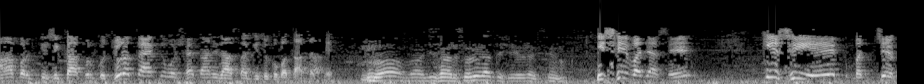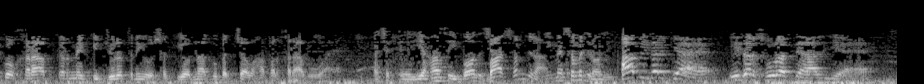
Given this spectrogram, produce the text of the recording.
وہاں پر کسی کافر کو ضرورت ہے کہ وہ شیطانی راستہ کسی کو بتا سکے۔ اسی وجہ سے کسی ایک بچے کو خراب کرنے کی ضرورت نہیں ہو سکی اور نہ کوئی بچہ وہاں پر خراب ہوا ہے۔ اچھا یہاں سے بہت بات سمجھنا؟ جی، میں سمجھ رہا ہوں جی۔ اب ادھر کیا ہے؟ ادھر صورت حال یہ ہے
